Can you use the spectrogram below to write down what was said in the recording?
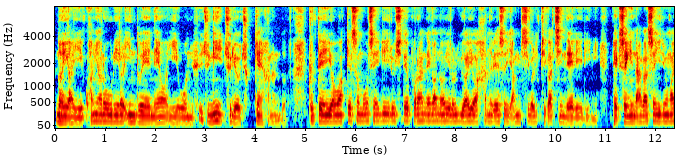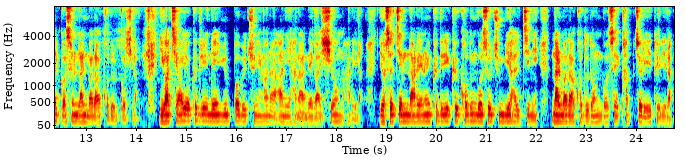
너희가 이 광야로 우리를 인도해 내어 이 온 회중이 줄여 죽게 하는도다. 그때 여호와께서 모세에게 이르시되 보라 내가 너희를 위하여 하늘에서 양식을 비같이 내리리니 백성이 나가서 일용할 것을 날마다 거둘 것이라. 이같이 하여 그들이 내 율법을 준행하나 아니하나 내가 시험하리라. 여섯째 날에는 그들이 그 거둔 것을 준비할지니 날마다 거두던 것에 갑절 이 되리라.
